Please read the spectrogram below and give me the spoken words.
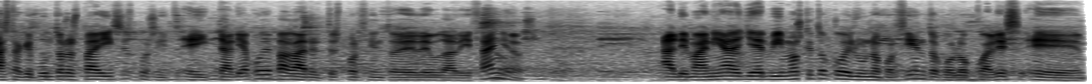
hasta qué punto los países, pues It- e Italia puede pagar el 3% de deuda a 10 años. Alemania ayer vimos que tocó el 1%, con lo cual es, eh,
